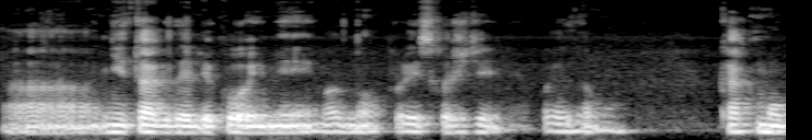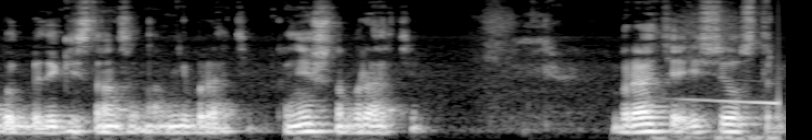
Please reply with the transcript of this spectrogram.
а, не так далеко имеем одно происхождение. Поэтому как могут быть дагестанцы нам не братья? Конечно, братья. Братья и сестры.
